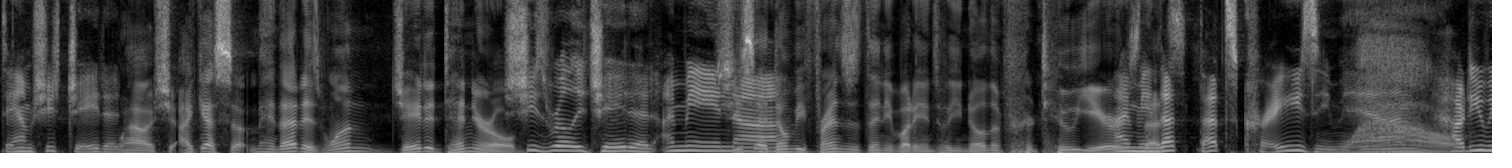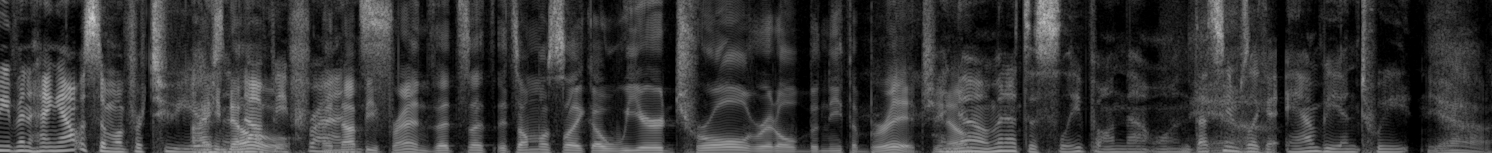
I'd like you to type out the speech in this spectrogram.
Damn, she's jaded. Wow, she, I guess uh, man, that is one jaded ten year old. She's really jaded. I mean, She uh, said, "Don't be friends with anybody until you know them for two years." I mean, that's, that's that's crazy, man. Wow. How do you even hang out with someone for two I years know, and not be friends? and not be friends. That's, that's it's almost like a weird troll riddle beneath a bridge. You I know? know. I'm gonna have to sleep on that one. That seems like an Ambien tweet. Yeah,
